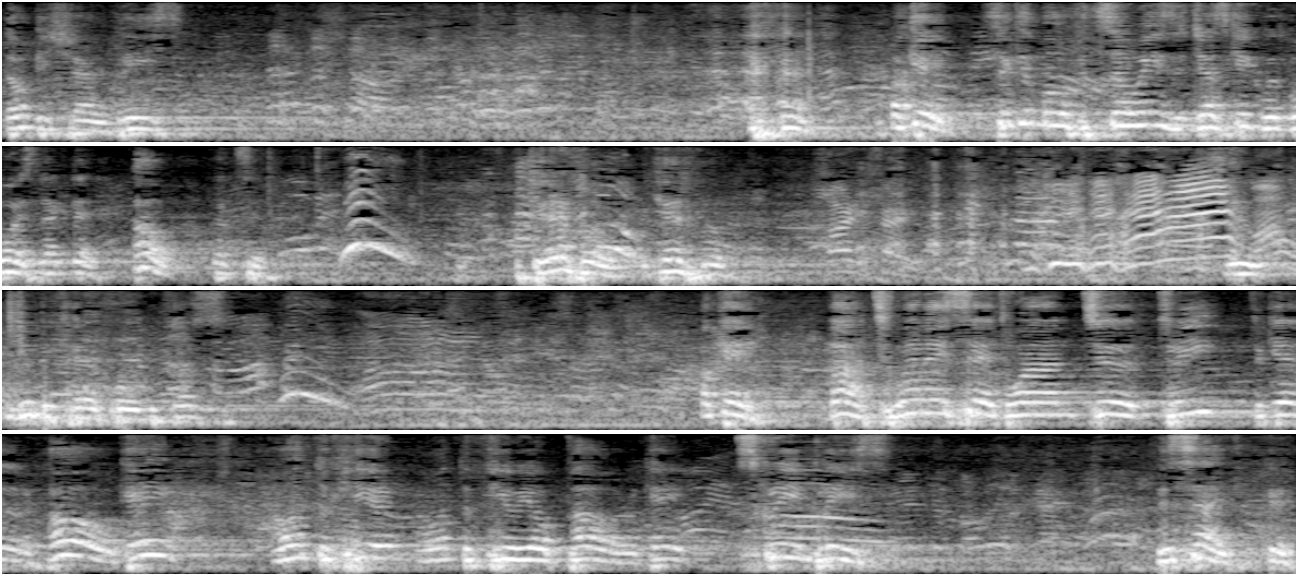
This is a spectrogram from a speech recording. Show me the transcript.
Don't be shy, please. okay, second move. It's so easy. Just kick with voice like that. Oh, that's it. Careful, be careful. Sorry, sorry. You, you be careful because. Okay, but when I said one, two, three, together, oh, okay? I want to hear, I want to feel your power, okay? Scream, please. This side, good.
